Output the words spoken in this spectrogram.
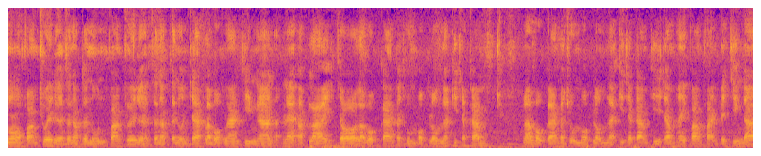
งอความช่วยเหลือสนับสนุน ความช่วยเหลือสนับสนุนจากระบบงานทีมงานและอัพไลน์จอระบบการประชุมอบรมและกิจกรรม ระบบการประชุมอบรมและกิจกรรมที่ทำให้ความฝันเป็นจริงได้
